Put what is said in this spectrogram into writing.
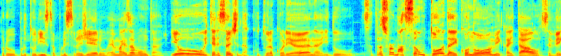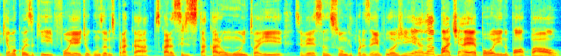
pro, pro turista, pro estrangeiro, é mais à vontade. E o interessante da cultura coreana e do essa transformação toda econômica e tal, você vê que é uma coisa que foi aí de alguns anos para cá. Os caras se destacaram muito aí. Você vê Samsung, por exemplo, hoje ela bate a Apple ali no pau a pau.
